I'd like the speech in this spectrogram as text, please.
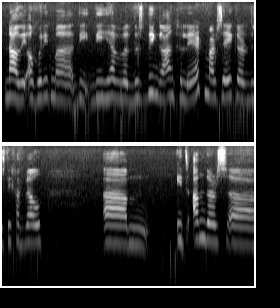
nou, die algoritme, die, die hebben we dus dingen aangeleerd, maar zeker, dus die gaat wel ehm, iets anders eh,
